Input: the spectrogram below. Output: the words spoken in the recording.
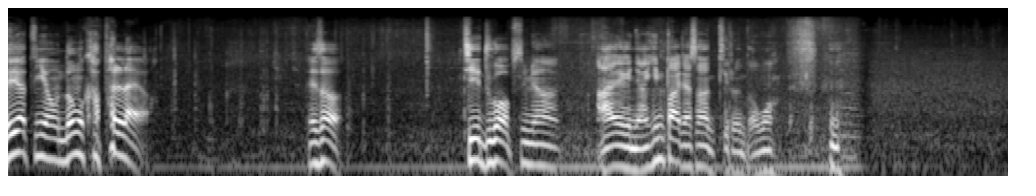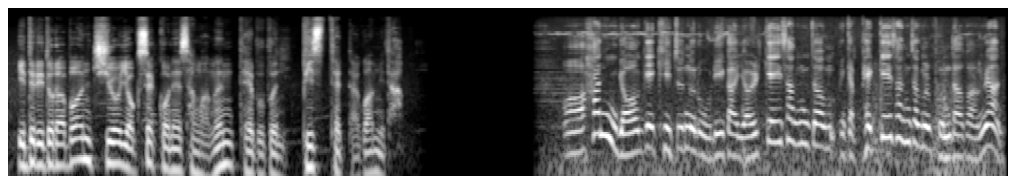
여기 같은 경우는 너무 가팔라요. 그래서 뒤에 누가 없으면 아예 그냥 힘 빠져서 뒤로 넘어. 이들이 돌아본 주요 역세권의 상황은 대부분 비슷했다고 합니다. 어, 한 역의 기준으로 우리가 10개의 상점, 그러니까 100개의 상점을 본다고 하면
